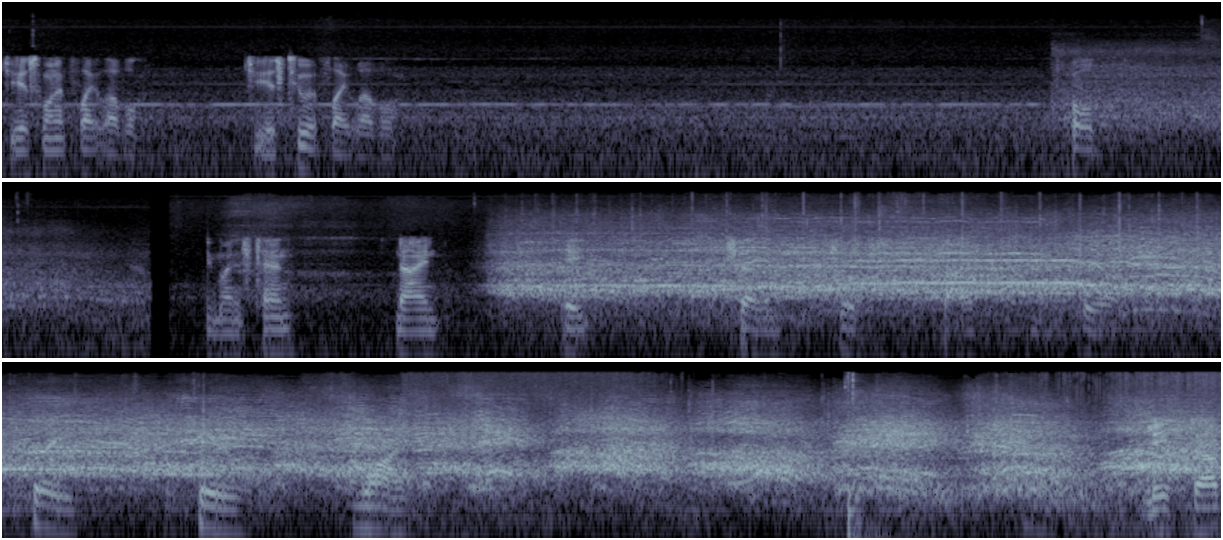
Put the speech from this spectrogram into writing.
GS1 at flight level. GS2 at flight level. Hold. T minus 10, 9, 8, 7, 6, 5, 4, 3, 2, 1. Lift up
